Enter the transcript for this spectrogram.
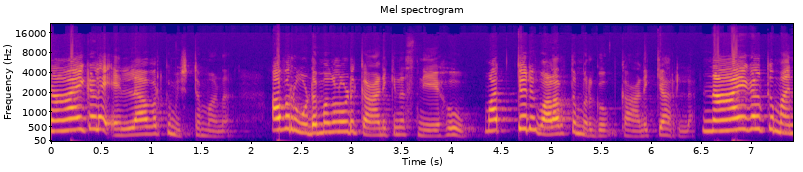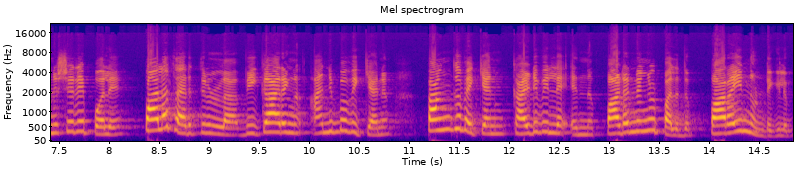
നായകളെ എല്ലാവർക്കും ഇഷ്ടമാണ്. അവർ ഉടമകളോട് കാണിക്കുന്ന സ്നേഹവും മറ്റൊരു വളർത്തു മൃഗവും കാണിക്കാറില്ല. നായകൾക്ക് മനുഷ്യരെ പോലെ പലതരത്തിലുള്ള വികാരങ്ങൾ അനുഭവിക്കാനും പങ്കുവെക്കാനും കഴിവില്ല എന്ന് പഠനങ്ങൾ പലതും പറയുന്നുണ്ടെങ്കിലും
